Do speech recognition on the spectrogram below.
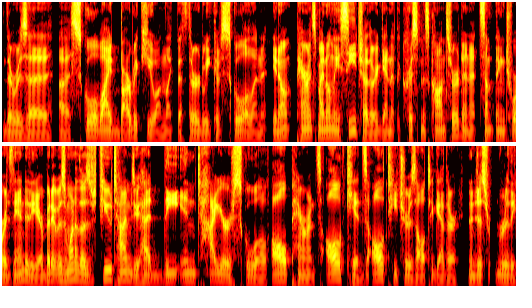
there was a, a school wide barbecue on like the third week of school. And, you know, parents might only see each other again at the Christmas concert and at something towards the end of the year. But it was one of those few times you had the entire school, all parents, all kids, all teachers all together. And just really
